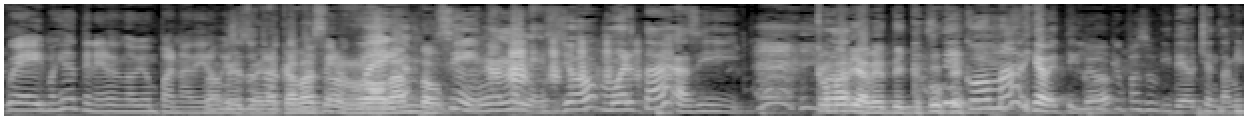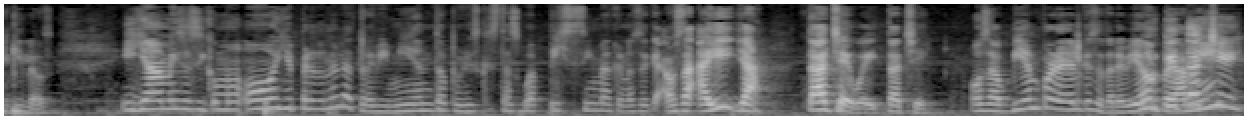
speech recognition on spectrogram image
Güey, imagínate tener de novio un panadero. Mames, Eso es otro acabas tema, pero... ro- rodando. Sí, no mames. Yo muerta, así. Coma diabético. Sí, coma diabético. ¿Y luego qué pasó? Y de 80 mil kilos. Y ya me dice así como, oye, perdón el atrevimiento, pero es que estás guapísima, que no sé qué. O sea, ahí ya, tache, güey, tache. O sea, bien por él que se atrevió. ¿Por qué pero a mí- tache?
